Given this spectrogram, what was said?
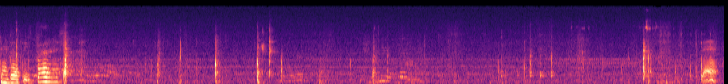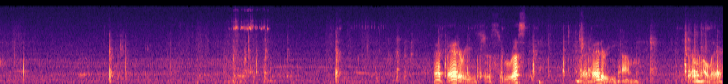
change out these batteries. Damn. That battery is just rusty. That battery um, terminal there.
